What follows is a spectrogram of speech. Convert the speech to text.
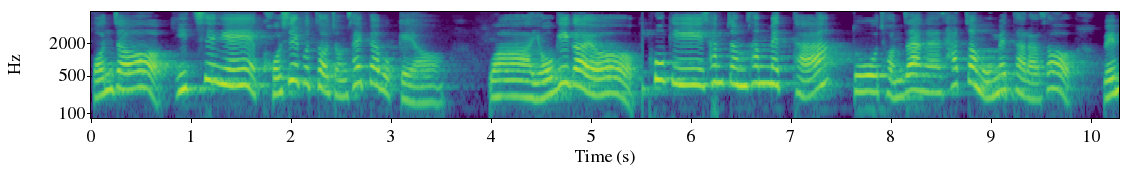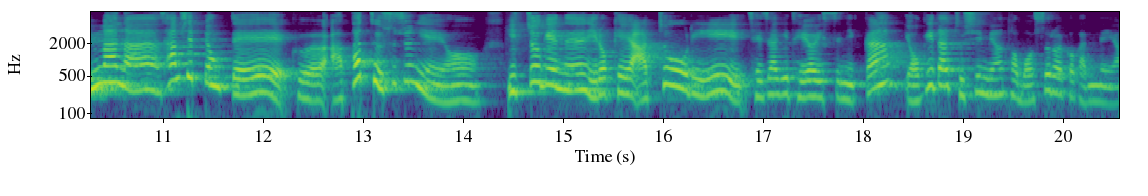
먼저 2층의 거실부터 좀 살펴볼게요. 와, 여기가요. 폭이 3.3m, 또 전장은 4.5m라서 웬만한 30평대 그 아파트 수준이에요. 이쪽에는 이렇게 아트홀이 제작이 되어 있으니까 여기다 두시면 더 멋스러울 것 같네요.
